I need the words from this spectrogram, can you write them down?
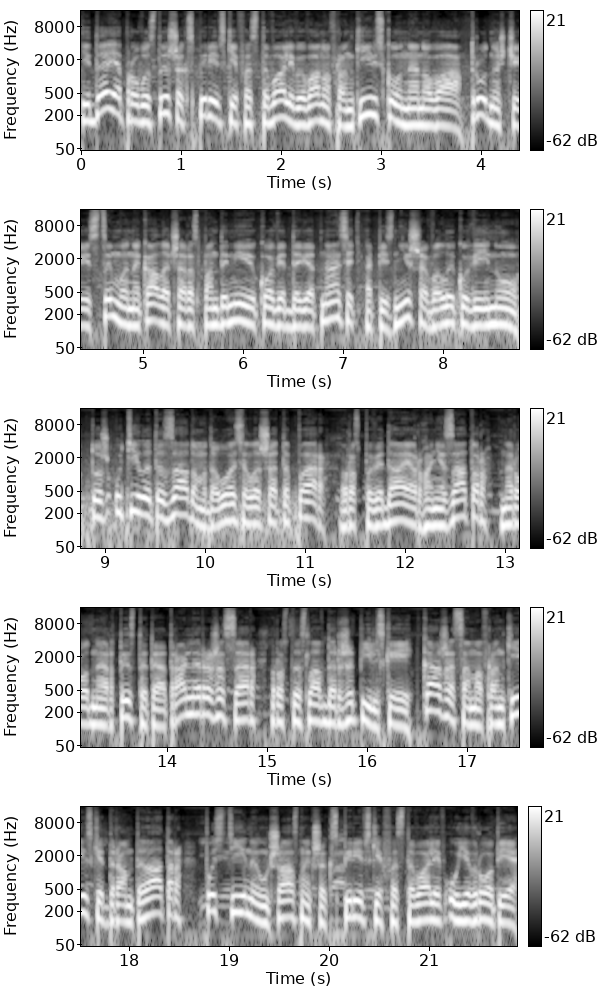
Ідея провести шекспірівський фестиваль в Івано-Франківську не нова. Труднощі із цим виникали через пандемію COVID-19, а пізніше велику війну. Тож утілити задум вдалося лише тепер, розповідає організатор, народний артист і театральний режисер Ростислав Держипільський. каже, саме франківський драмтеатр постійний учасник шекспірівських фестивалів у Європі,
